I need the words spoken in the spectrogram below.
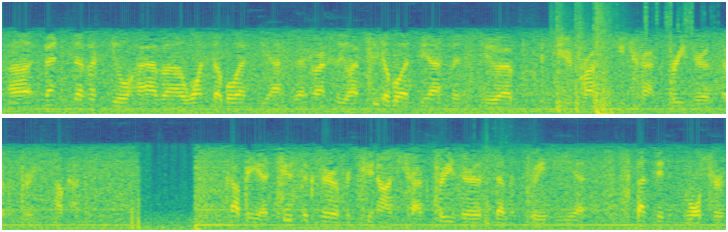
Uh, event 7, you'll have uh, one double SD asset, or actually you'll have two double SD assets to uh, continue to prosecute track 3073. I'll copy. Copy uh, 260 for 2 knots, track 3073, the uh, suspected vulture.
